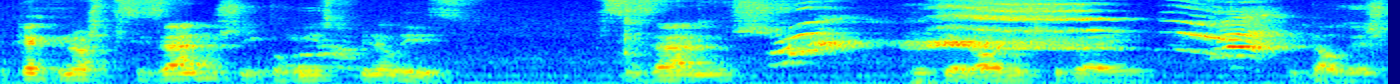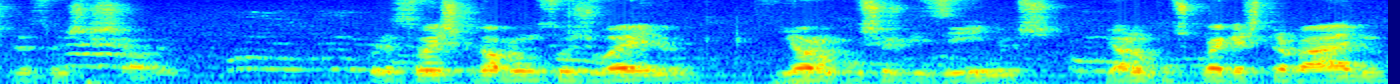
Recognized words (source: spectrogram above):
O que é que nós precisamos? E com isto finalizo. Precisamos de ter olhos que veem e talvez corações que chorem. Corações que dobram o seu joelho e oram pelos seus vizinhos, e oram pelos colegas de trabalho,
